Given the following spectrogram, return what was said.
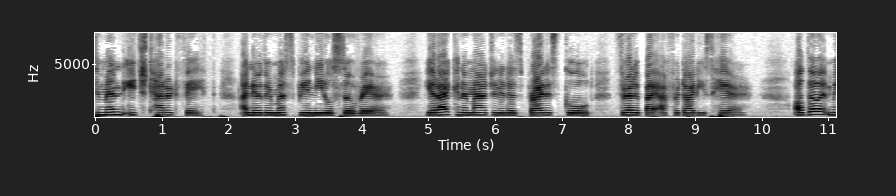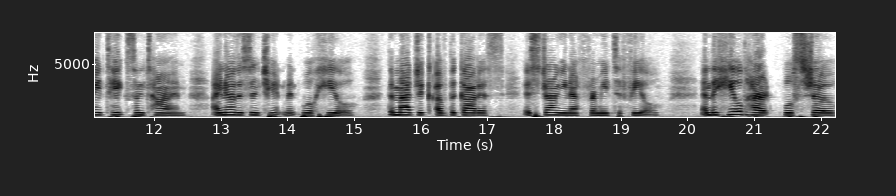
To mend each tattered faith, I know there must be a needle so rare, Yet I can imagine it as bright as gold threaded by Aphrodite's hair. Although it may take some time, I know this enchantment will heal. The magic of the goddess is strong enough for me to feel, And the healed heart will show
